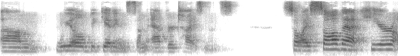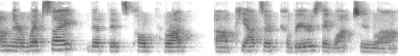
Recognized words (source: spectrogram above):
um, we'll be getting some advertisements. So I saw that here on their website that it's called uh, Piazza Careers. They want to uh,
